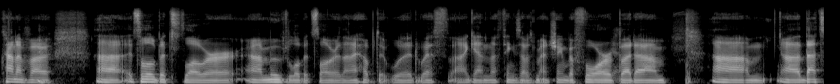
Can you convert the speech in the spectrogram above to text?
kind of a uh, it's a little bit slower uh, moved a little bit slower than i hoped it would with again the things i was mentioning before Yeah. but um um uh, that's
